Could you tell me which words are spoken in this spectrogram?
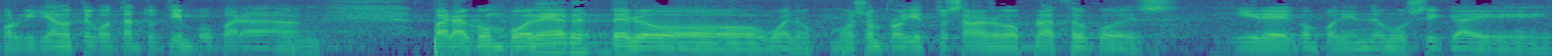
porque ya no tengo tanto tiempo para, para componer, pero bueno, como son proyectos a largo plazo, pues iré componiendo música y,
